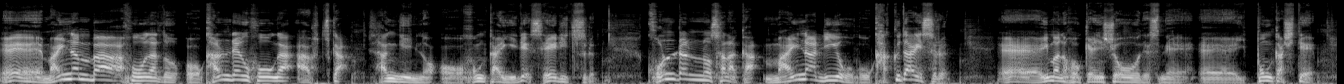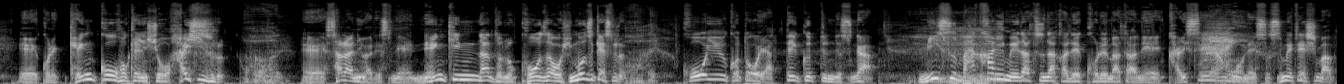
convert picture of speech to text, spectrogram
えーマイナンバー法など関連法が2日、参議院の本会議で成立する。混乱の最中、マイナ利用を拡大する。えー今の保険証をですね、えー一本化して、えーこれ健康保険証を廃止する、えーさらにはですね、年金などの口座を紐付けする、こういうことをやっていくっていうんですが、ミスばかり目立つ中で、これまたね、改正案をね、進めてしまう。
